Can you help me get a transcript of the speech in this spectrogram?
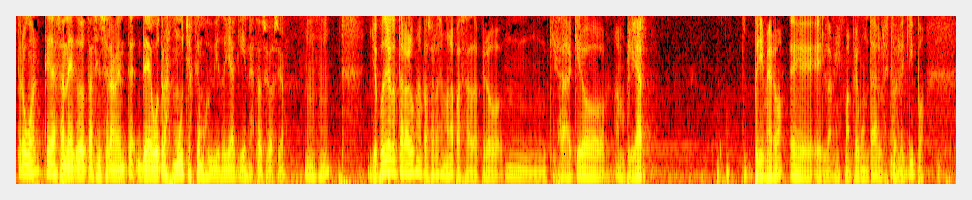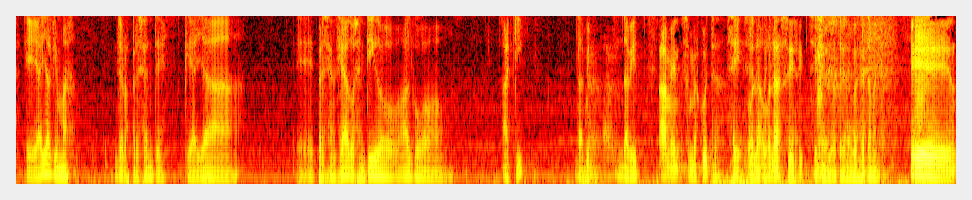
Pero bueno, queda esa anécdota, sinceramente, de otras muchas que hemos vivido ya aquí en esta situación. Yo podría contar algo que me pasó la semana pasada, pero mm, quizá quiero ampliar primero eh, la misma pregunta al resto del equipo. Eh, ¿Hay alguien más de los presentes que haya eh, presenciado, sentido algo aquí? David. David. A mí, ¿se me escucha? Sí, se Hola, escucha. hola, sí, sí. Sí, oigo, te perfectamente. Eh,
